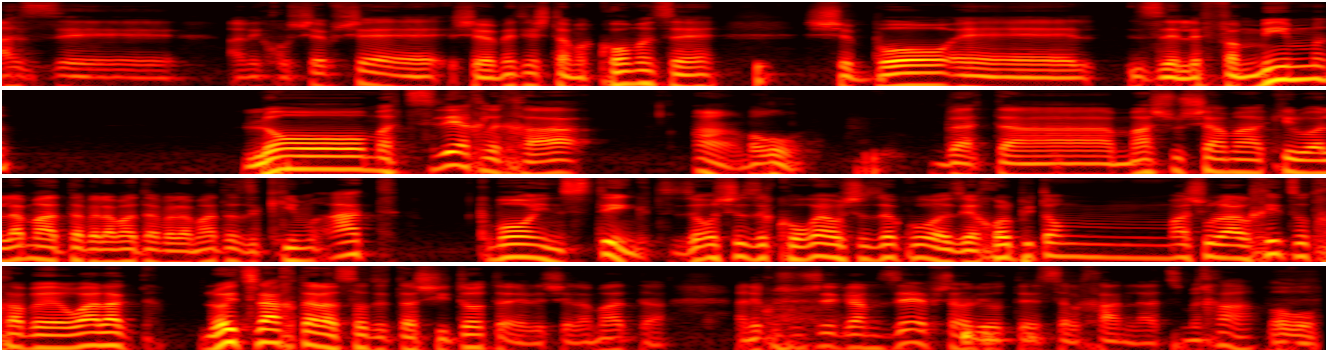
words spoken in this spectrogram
אז uh, אני חושב ש, שבאמת יש את המקום הזה, שבו uh, זה לפעמים לא מצליח לך, אה, ברור. ואתה, משהו שם, כאילו, למדת ולמדת ולמדת, זה כמעט כמו אינסטינקט. זה או שזה קורה או שזה קורה, זה יכול פתאום משהו להלחיץ אותך, ווואלה, לא הצלחת לעשות את השיטות האלה שלמדת. אני חושב שגם זה אפשר להיות uh, סלחן לעצמך. ברור.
